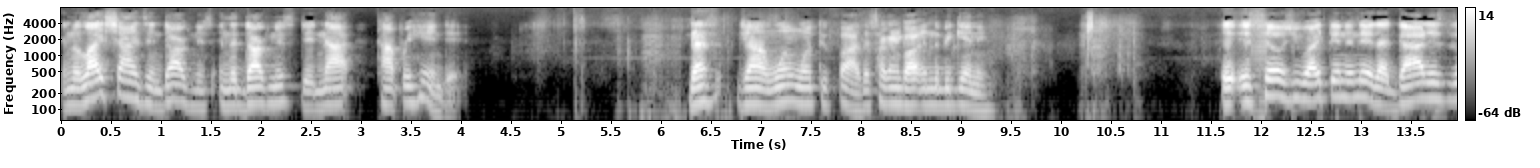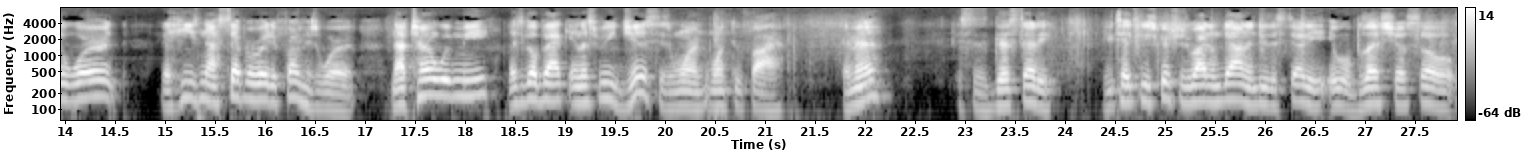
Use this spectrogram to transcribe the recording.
And the light shines in darkness, and the darkness did not comprehend it. That's John 1 1 through 5. That's talking about in the beginning. It, it tells you right then and there that God is the Word, that He's not separated from His Word. Now turn with me. Let's go back and let's read Genesis 1 1 through 5. Amen. This is good study. You take these scriptures, write them down, and do the study. It will bless your soul.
